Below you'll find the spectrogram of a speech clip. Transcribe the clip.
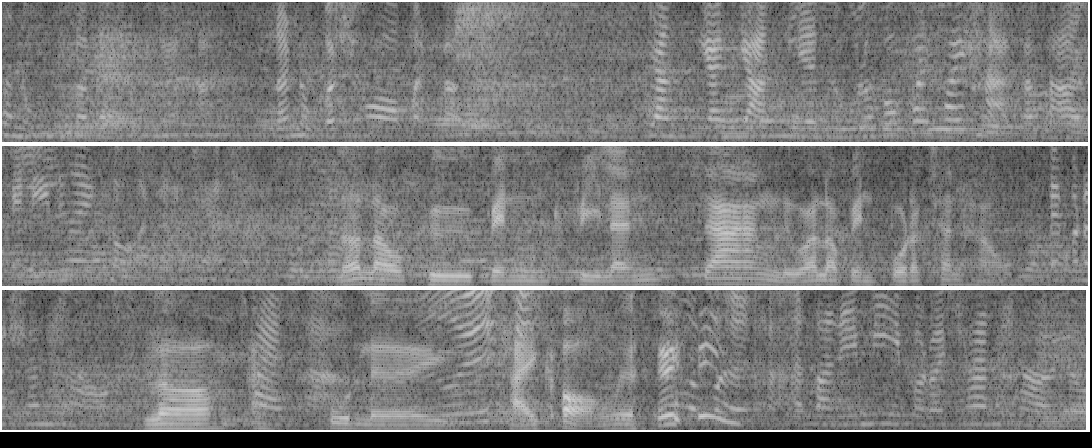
สนุกคนละแบบอย่างเงี้ยค่ะ แล้วหนูก็ชอบเหมือนแบบยังยังอยากเรียนรู้แล้วก็ค่อย ๆ หาสไตล์ไปเรื่อยๆก่อนอย่างเงี้ยค่ะแล้วเราคือเป็นฟรีแลนซ์จ้างหรือว่าเราเป็นโปรดักชันเฮาส์เป็นโปรดักชั่นเฮาส์ เหรอใช่อะค่ะพูดเลยเฮ้ยขายของเลย เปิดค่ะ ตอนนี้มีโปรดักชันเฮาส์อยู่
